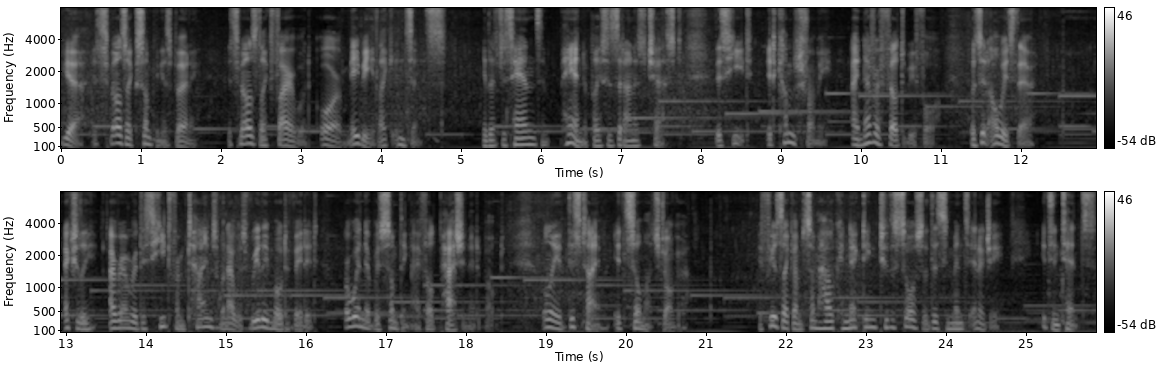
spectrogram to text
Yeah, it smells like something is burning. It smells like firewood, or maybe like incense. He lifts his hands and hand and places it on his chest. This heat, it comes from me. I never felt it before. Was it always there? Actually, I remember this heat from times when I was really motivated or when there was something I felt passionate about. Only at this time, it's so much stronger. It feels like I'm somehow connecting to the source of this immense energy. It's intense,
